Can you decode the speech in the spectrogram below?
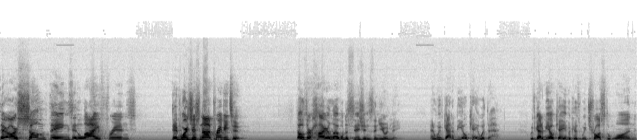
there are some things in life, friends, that we're just not privy to. Those are higher level decisions than you and me. And we've got to be okay with that. We've got to be okay because we trust the one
